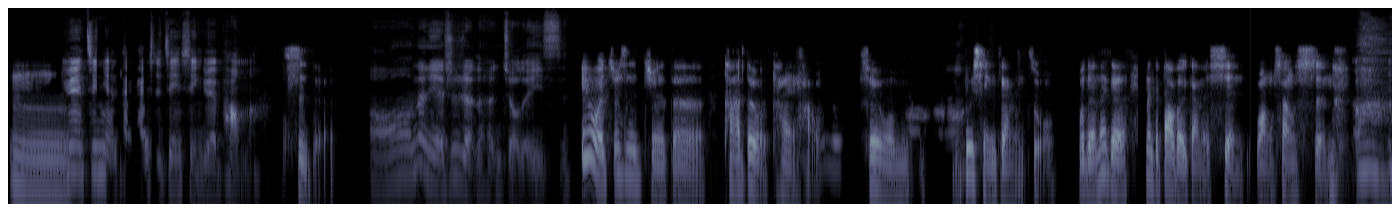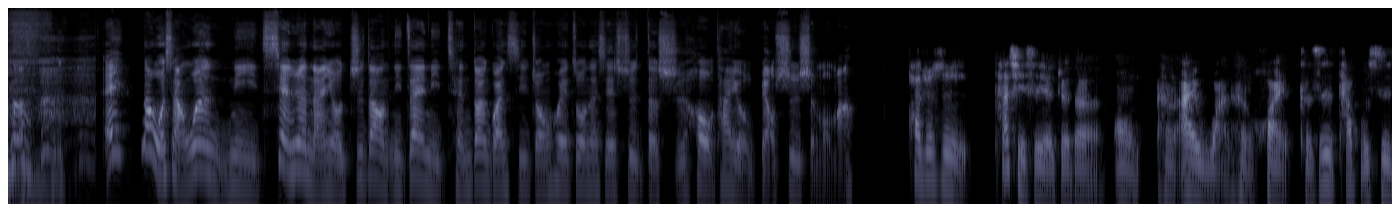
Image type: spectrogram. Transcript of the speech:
嗯因，为今年才开始进行约炮嘛。是的，哦，那你也是忍了很久的意思。因为我就是觉得他对我太好了，所以我哦不行这样做。我的那个那个道德感的线往上升。哎，那我想问你，现任男友知道你在你前段关系中会做那些事的时候，他有表示什么吗？他就是他其实也觉得哦很爱玩很坏，可是他不是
